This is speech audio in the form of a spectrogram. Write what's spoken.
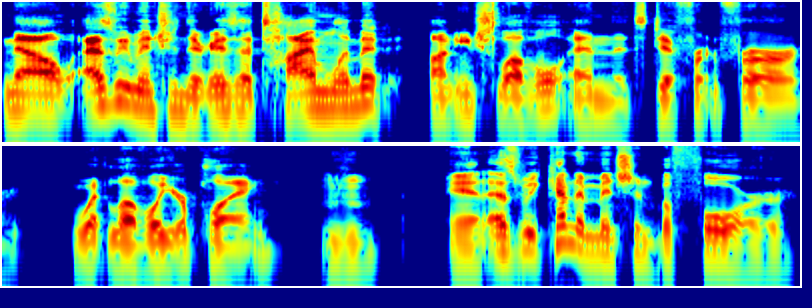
Now, as we mentioned, there is a time limit on each level, and it's different for what level you're playing. hmm And as we kind of mentioned before,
